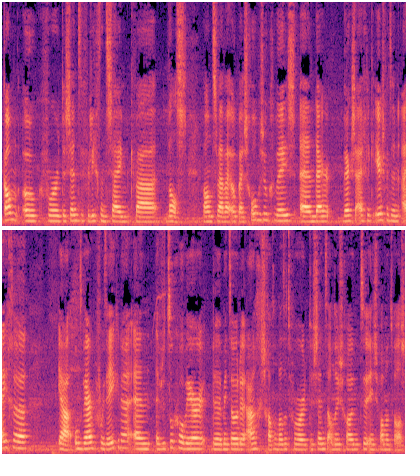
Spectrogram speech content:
kan ook voor docenten verlichtend zijn qua las. Want waren wij ook bij schoolbezoek geweest en daar werken ze eigenlijk eerst met hun eigen ja, ontwerpen voor tekenen. En hebben ze toch wel weer de methode aangeschaft, omdat het voor docenten anders gewoon te inspannend was.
